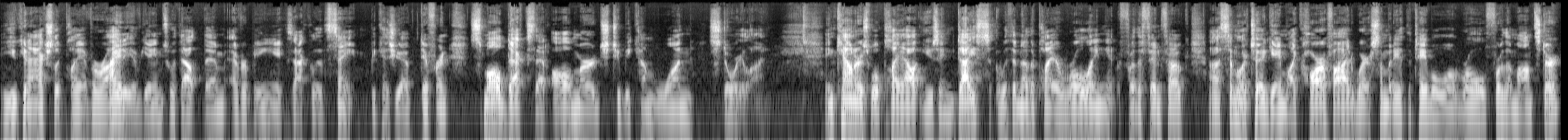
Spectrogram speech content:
you can actually play a variety of games without them ever being exactly the same. because you have different small decks that all merge to become one storyline. Encounters will play out using dice with another player rolling for the Finfolk, uh, similar to a game like Horrified, where somebody at the table will roll for the monster.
